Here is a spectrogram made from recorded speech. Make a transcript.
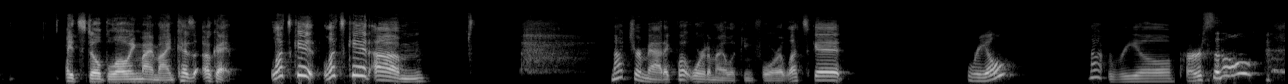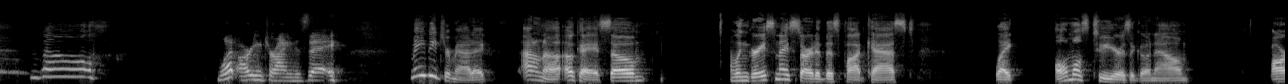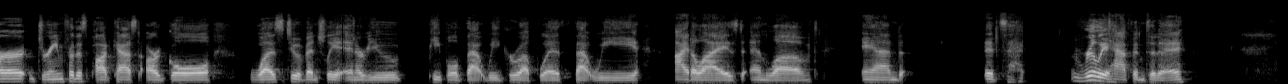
it's still blowing my mind because okay let's get let's get um not dramatic what word am i looking for let's get Real? not real Personal? no What are you trying to say? maybe dramatic i don't know okay so when grace and i started this podcast like almost two years ago now our dream for this podcast our goal was to eventually interview people that we grew up with that we idolized and loved and it's really happened today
